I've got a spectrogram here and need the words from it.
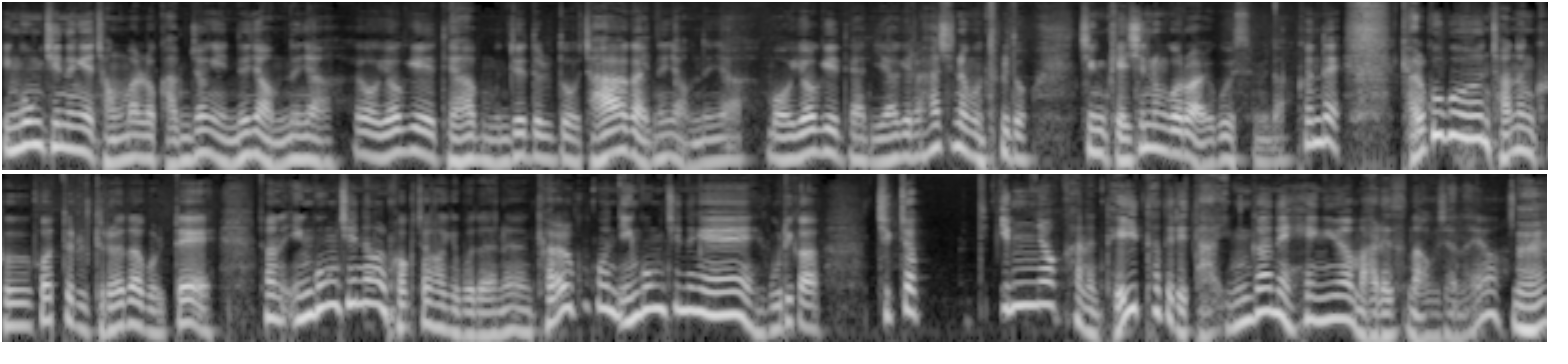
인공지능에 정말로 감정이 있느냐 없느냐 여기에 대한 문제들도 자아가 있느냐 없느냐 뭐 여기에 대한 이야기를 하시는 분들도 지금 계시는 거로 알고 있습니다. 그런데 결국은 저는 그것들을 들여다볼 때 저는 인공지능을 걱정하기보다는 결국은 인공지능에 우리가 직접 입력하는 데이터들이 다 인간의 행위와 말에서 나오잖아요. 네.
